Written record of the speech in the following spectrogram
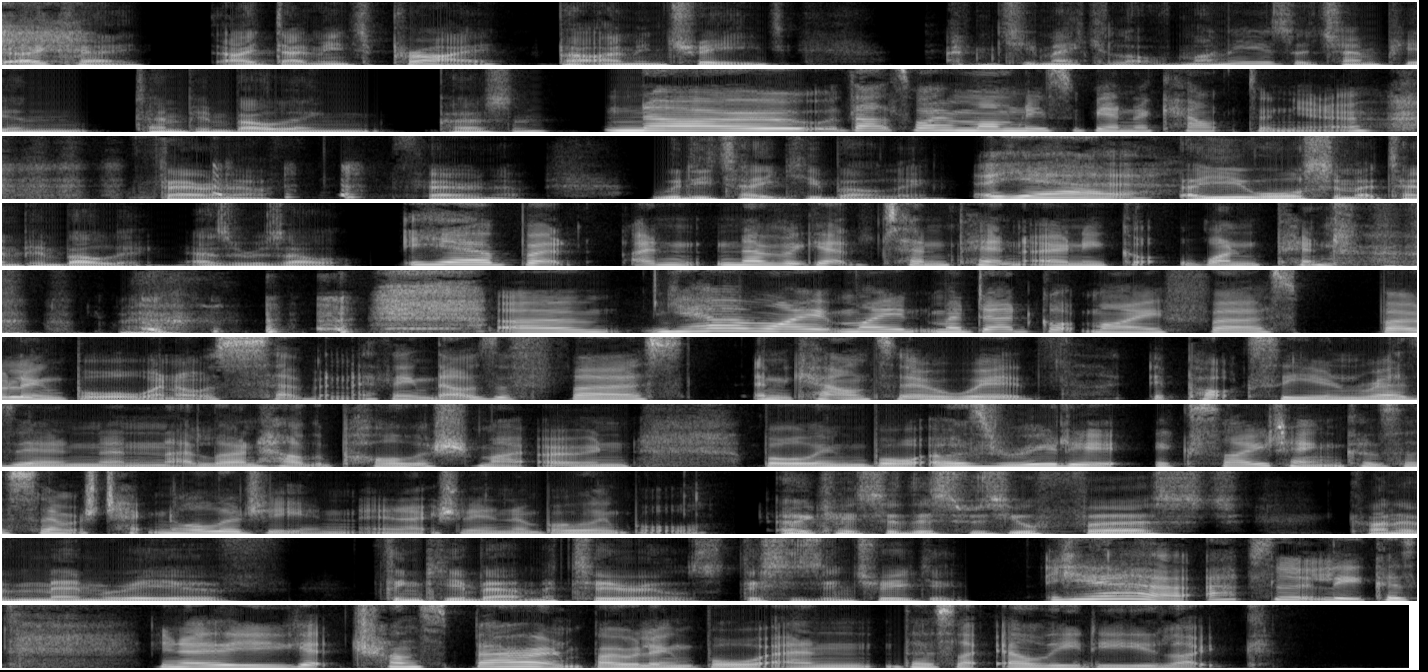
okay, I don't mean to pry, but I'm intrigued. Do you make a lot of money as a champion ten pin bowling person? No, that's why mom needs to be an accountant. You know. Fair enough. Fair enough. Would he take you bowling? Yeah. Are you awesome at 10 pin bowling as a result? Yeah, but I never get 10 pin. I only got one pin. um, yeah, my, my, my dad got my first bowling ball when I was seven. I think that was the first encounter with epoxy and resin, and I learned how to polish my own bowling ball. It was really exciting because there's so much technology in, in actually in a bowling ball. Okay, so this was your first kind of memory of thinking about materials. This is intriguing. Yeah, absolutely. Because, you know, you get transparent bowling ball and there's like LED, like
